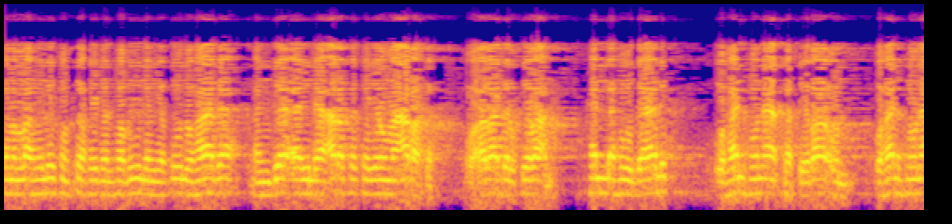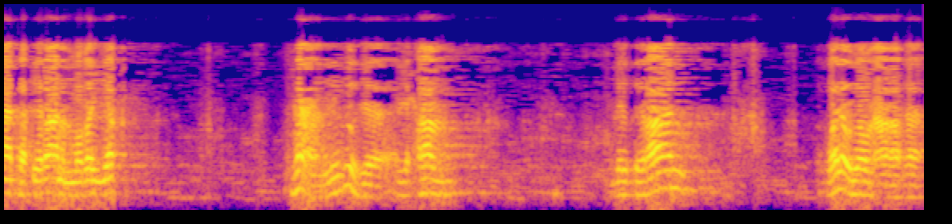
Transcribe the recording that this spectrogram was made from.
أحسن الله إليكم صاحب الفضيلة. يقول هذا من جاء إلى عرفة يوم عرفة وأراد القران هل له ذلك؟ وهل هناك قراء؟ وهل هناك قران مضيق؟ نعم يجوز الإحرام بالقران ولو يوم عرفة.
